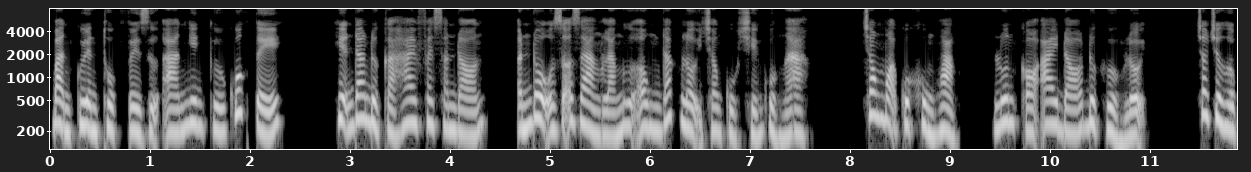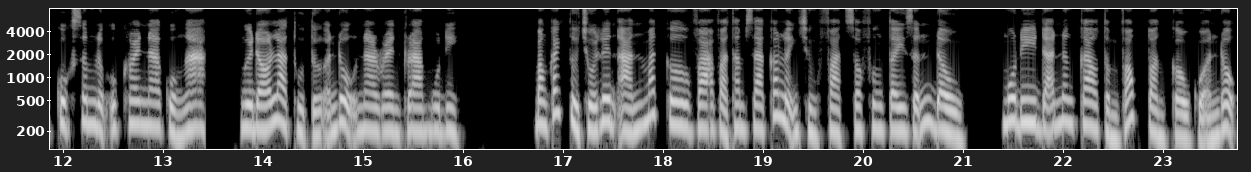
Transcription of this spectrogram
Bản quyền thuộc về dự án nghiên cứu quốc tế. Hiện đang được cả hai phe săn đón. Ấn Độ rõ ràng là ngư ông đắc lợi trong cuộc chiến của Nga. Trong mọi cuộc khủng hoảng, luôn có ai đó được hưởng lợi. Trong trường hợp cuộc xâm lược Ukraine của Nga, người đó là Thủ tướng Ấn Độ Narendra Modi. Bằng cách từ chối lên án Moscow và tham gia các lệnh trừng phạt do phương Tây dẫn đầu, Modi đã nâng cao tầm vóc toàn cầu của Ấn Độ.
